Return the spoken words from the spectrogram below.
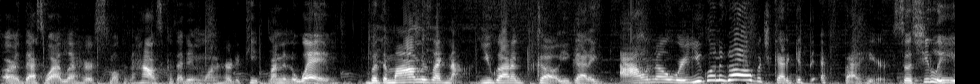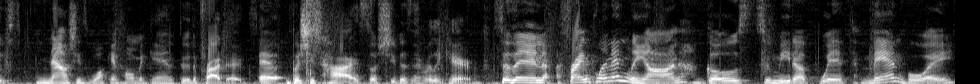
or that's why I let her smoke in the house because I didn't want her to keep running away. But the mom is like, nah, you gotta go. You gotta, I don't know where you gonna go, but you gotta get the F out of here. So she leaves. Now she's walking home again through the projects. Uh, but she's high, so she doesn't really care. So then Franklin and Leon goes to meet up with Manboy,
